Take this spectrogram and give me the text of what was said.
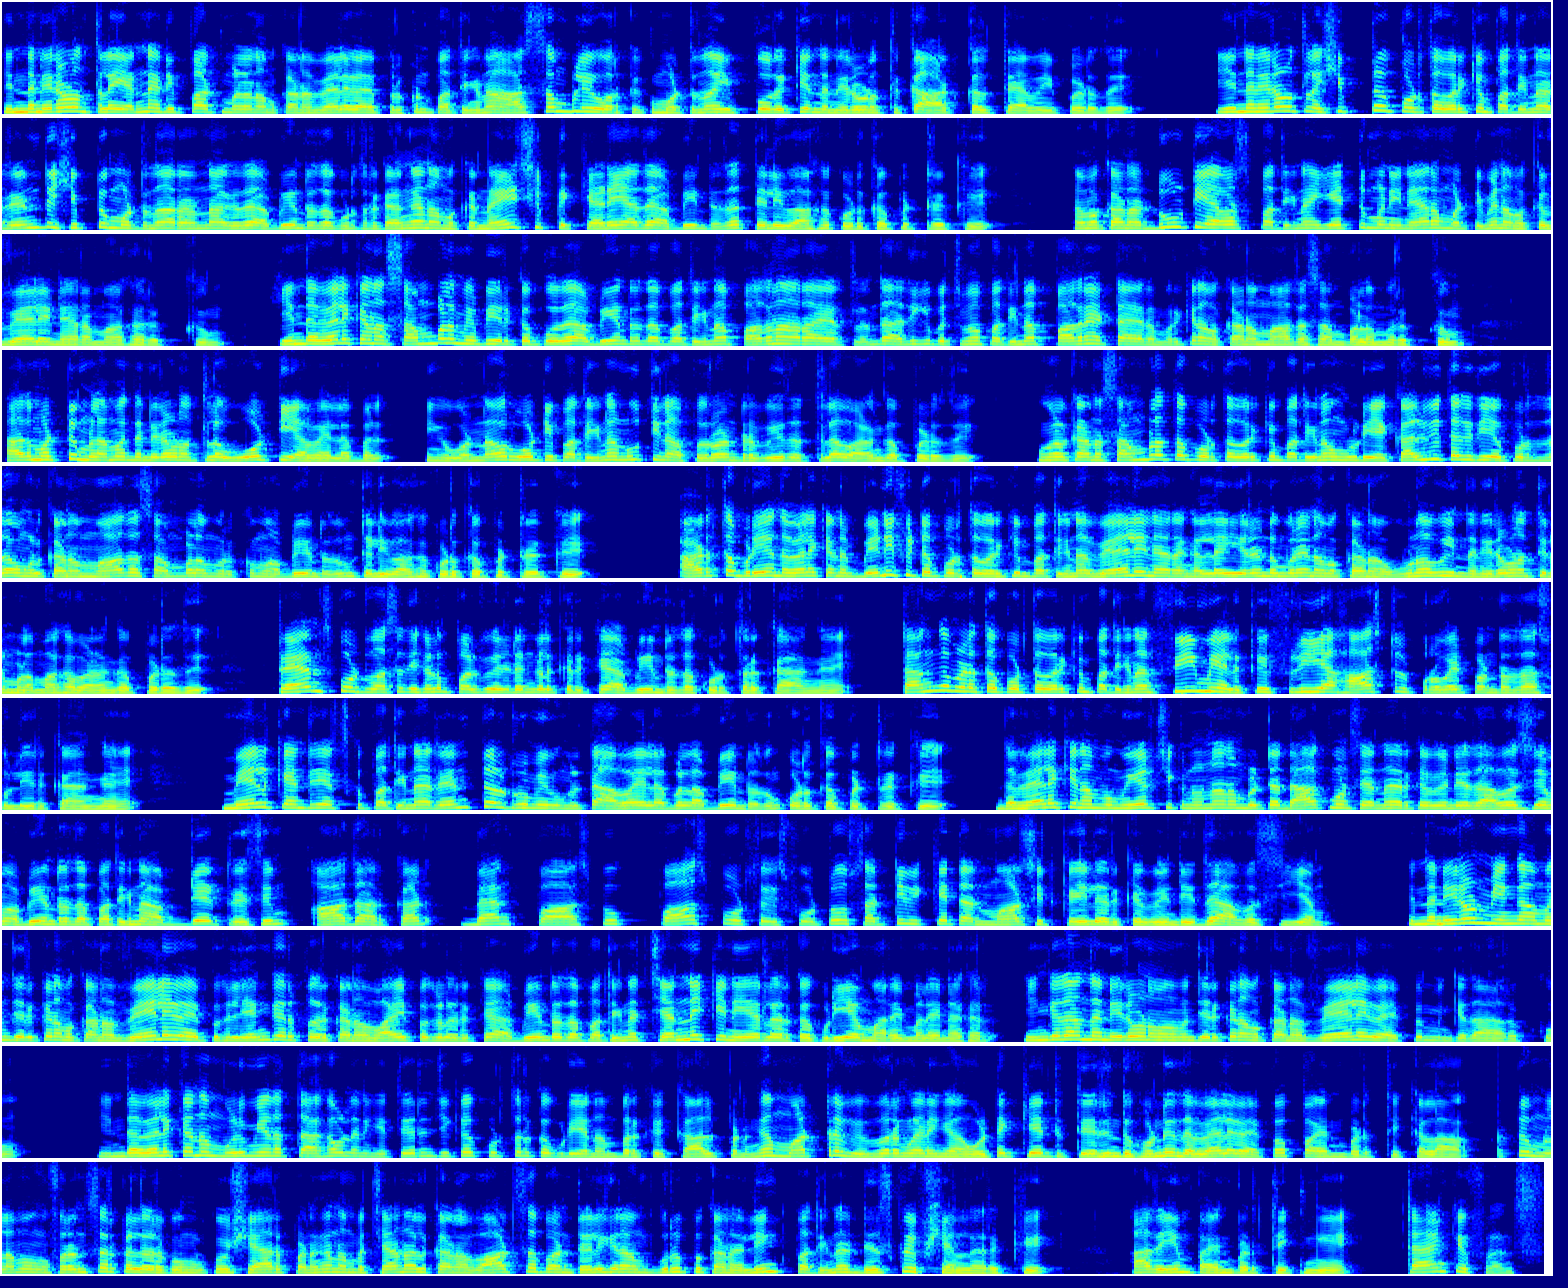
இந்த நிறுவனத்தில் என்ன டிபார்ட்மெண்ட்டில் நமக்கான வேலை வாய்ப்பு இருக்குன்னு பார்த்தீங்கன்னா அசம்பிளி ஒர்க்குக்கு மட்டும்தான் இப்போதைக்கு இந்த நிறுவனத்துக்கு ஆட்கள் தேவைப்படுது. இந்த நிறுவனத்தில் ஷிஃப்ட்டை பொறுத்த வரைக்கும் பார்த்தீங்கன்னா ரெண்டு ஷிஃப்ட்டு மட்டும்தான் ரன் ஆகுது அப்படின்றத கொடுத்துருக்காங்க. நமக்கு நைட் ஷிஃப்ட்டு கிடையாது அப்படின்றத தெளிவாக கொடுக்கப்பட்டிருக்கு. நமக்கான டியூட்டி ஹவர்ஸ் பார்த்தீங்கன்னா எட்டு மணி நேரம் மட்டுமே நமக்கு வேலை நேரமாக இருக்கும். இந்த வேலைக்கான சம்பளம் எப்படி இருக்க போகுது அப்படின்றத பார்த்தீங்கன்னா பதினாறாயிரத்துலேருந்து அதிகபட்சமாக பார்த்தீங்கன்னா பதினெட்டாயிரம் வரைக்கும் நமக்கான மாத சம்பளம் இருக்கும். அது மட்டும் இல்லாமல் இந்த நிறுவனத்தில் ஓட்டி அவைலபிள் நீங்கள் ஒன் ஹவர் ஓட்டி பார்த்தீங்கன்னா நூற்றி நாற்பது ரூபான்ற விகிதத்தில் வழங்கப்படுது. உங்களுக்கான சம்பளத்தை பொறுத்த வரைக்கும் பார்த்தீங்கன்னா உங்களுடைய கல்வி தகுதியை பொறுத்து தான் உங்களுக்கான மாத சம்பளம் இருக்கும் அப்படின்றதும் தெளிவாக கொடுக்கப்பட்டிருக்கு. அடுத்தபடியாக அந்த வேலைக்கான பெனிஃபிட்டை பொறுத்த வரைக்கும் பார்த்தீங்கன்னா வேலை நேரங்களில் இரண்டு முறை நமக்கான உணவு இந்த நிறுவனத்தின் மூலமாக வழங்கப்படுது. டிரான்ஸ்போர்ட் வசதிகளும் பல்வேறு இடங்களுக்கு இருக்குது அப்படின்றத கொடுத்துருக்காங்க. தங்குமிடத்தை பொறுத்த வரைக்கும் பார்த்தீங்கன்னா ஃபீமேலுக்கு ஃப்ரீயாக ஹாஸ்டல் ப்ரொவைட் பண்ணுறதா சொல்லியிருக்காங்க. மேல் கேண்டிடேட்ஸ்க்கு பார்த்தீங்கன்னா ரெண்டல் ரூம் இவங்கள்ட்ட அவைலபிள் அப்படின்றதும் கொடுக்கப்பட்டிருக்கு. இந்த வேலைக்கு நம்ம முயற்சிக்கணும்னா நம்மள்ட்ட டாக்குமெண்ட்ஸ் என்ன இருக்க வேண்டியது அவசியம் அப்படின்றத பார்த்தீங்கன்னா update resume Aadhaar card bank passbook passport size photo certificate and marksheet கையில் இருக்க வேண்டியது அவசியம். இந்த நிறுவனம் எங்கே அமைஞ்சிருக்கு? நமக்கான வேலை வாய்ப்புகள் எங்கே இருப்பதற்கான வாய்ப்புகள் இருக்குது அப்படின்றத பார்த்தீங்கன்னா சென்னைக்கு நேரில் இருக்கக்கூடிய மறைமலை நகர். இங்கே தான் இந்த நிறுவனம் அமைஞ்சிருக்கு. நமக்கான வேலை வாய்ப்பும் இங்கே தான் இருக்கும். இந்த வேலைக்கான முழுமையான தகவலை நீங்கள் தெரிஞ்சிக்க கொடுத்துருக்கக்கூடிய நம்பருக்கு கால் பண்ணுங்கள் மற்ற விவரங்களை நீங்கள் அவங்கள்ட்ட கேட்டு தெரிந்து கொண்டு இந்த வேலை வாய்ப்பை பயன்படுத்திக்கலாம். மட்டும் இல்லாமல் உங்கள் ஃப்ரெண்ட்ஸ் சர்க்கிளில் இருக்கவங்களுக்கும் ஷேர் பண்ணுங்கள் நம்ம சேனலுக்கான வாட்ஸ்அப் அண்ட் டெலிகிராம் குரூப்புக்கான லிங்க் பார்த்தீங்கன்னா டிஸ்கிரிப்ஷனில் இருக்குது அதையும் பயன்படுத்திக்கங்க. Thank you friends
